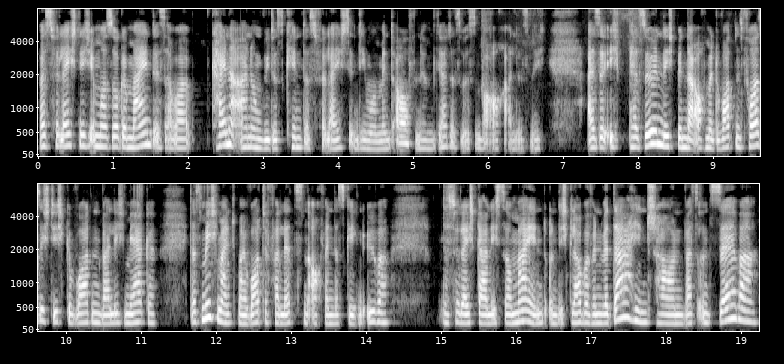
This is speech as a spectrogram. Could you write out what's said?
was vielleicht nicht immer so gemeint ist, aber keine Ahnung, wie das Kind das vielleicht in dem Moment aufnimmt. Ja, das wissen wir auch alles nicht. Also ich persönlich bin da auch mit Worten vorsichtig geworden, weil ich merke, dass mich manchmal Worte verletzen, auch wenn das Gegenüber das vielleicht gar nicht so meint. Und ich glaube, wenn wir da hinschauen, was uns selber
